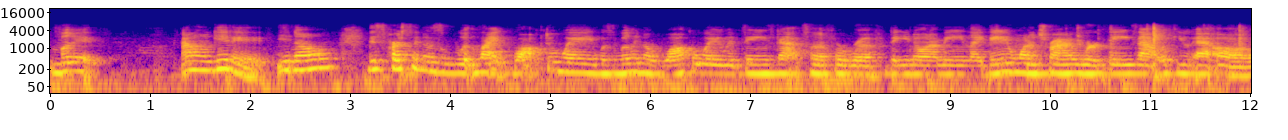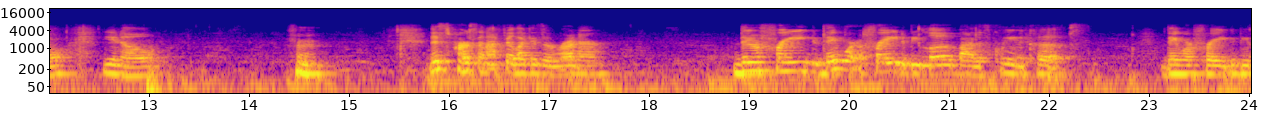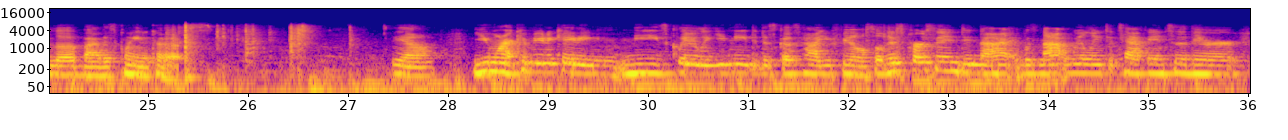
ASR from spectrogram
but I don't get it. You know, this person is like walked away, was willing to walk away when things got tough or rough. You know what I mean? Like they didn't want to try to work things out with you at all. You know. Hmm. This person I feel like is a runner. They're afraid. They were afraid to be loved by this Queen of Cups they were afraid to be loved by this Queen of Cups. You know, you weren't communicating needs clearly. You need to discuss how you feel. So this person did not was not willing to tap into their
